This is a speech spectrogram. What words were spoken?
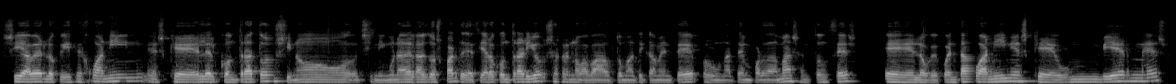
Sí, a ver, lo que dice Juanín es que él el contrato, si no, si ninguna de las dos partes decía lo contrario, se renovaba automáticamente por una temporada más. Entonces, eh, lo que cuenta Juanín es que un viernes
